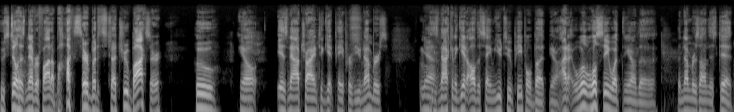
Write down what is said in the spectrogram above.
who still has never fought a boxer, but it's a true boxer who, you know, is now trying to get pay per view numbers. Yeah. He's not going to get all the same YouTube people, but you know, I we'll we'll see what you know the the numbers on this did.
